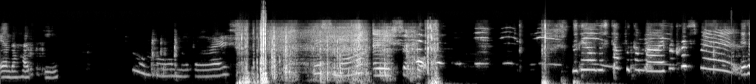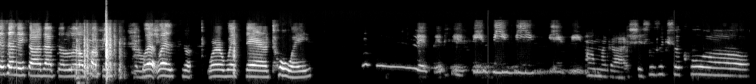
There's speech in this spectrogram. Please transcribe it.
and a husky. Oh my gosh. This mom is so cool. Look at all the stuff we can buy for Christmas. This is when they saw that the little puppies wa- was were with their toys. Oh my gosh, this is like so cool.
